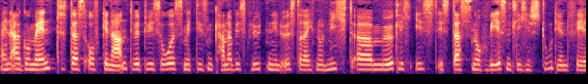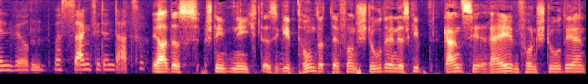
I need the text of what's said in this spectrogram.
Ein Argument, das oft genannt wird, wieso es mit diesen Cannabisblüten in Österreich noch nicht äh, möglich ist, ist, dass noch wesentliche Studien fehlen würden. Was sagen Sie denn dazu? Ja, das stimmt nicht. Es gibt hunderte von Studien, es gibt ganze Reihen von Studien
